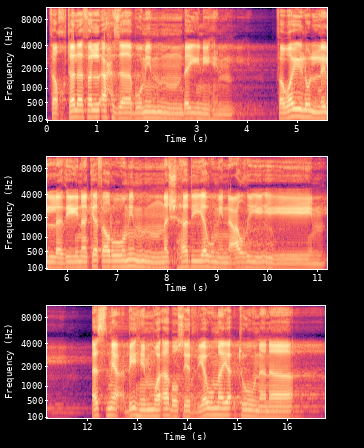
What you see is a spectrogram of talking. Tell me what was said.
فاختلف الاحزاب من بينهم. فويل للذين كفروا من مشهد يوم عظيم. اسمع بهم وابصر يوم ياتوننا.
